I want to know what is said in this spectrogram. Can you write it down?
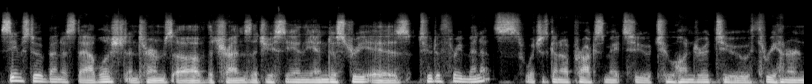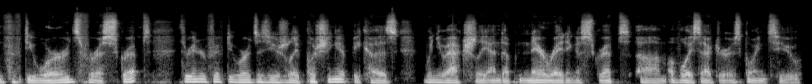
seems to have been established in terms of the trends that you see in the industry, is two to three minutes, which is going to approximate to 200 to 350 words for a script. 350 words is usually pushing it because when you actually end up narrating a script, um, a voice actor is going to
